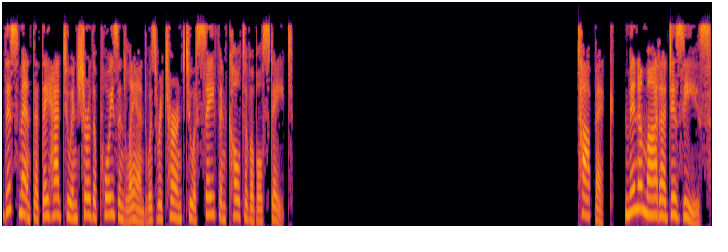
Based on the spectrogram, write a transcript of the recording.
This meant that they had to ensure the poisoned land was returned to a safe and cultivable state. Topic. Minamata disease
